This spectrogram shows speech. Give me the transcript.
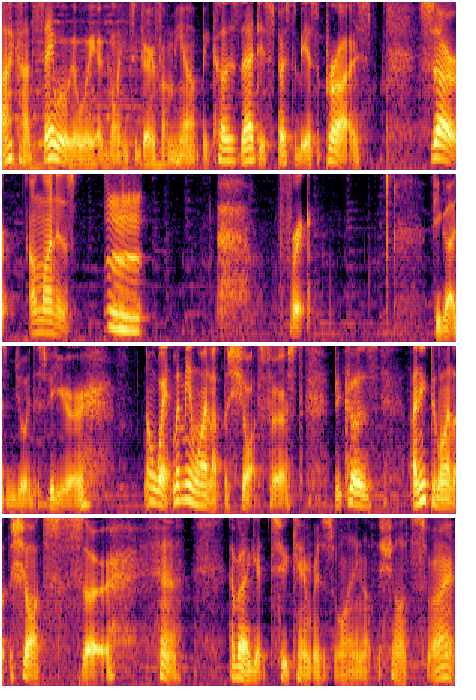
I can't say where we are going to go from here because that is supposed to be a surprise. So, onliners. Mm, frick if you guys enjoyed this video. Oh wait, let me line up the shots first, because I need to line up the shots, so, huh. How about I get two cameras lining up the shots, right?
